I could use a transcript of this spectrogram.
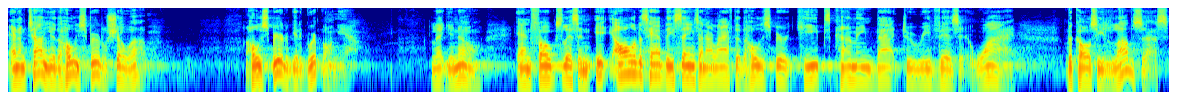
And I'm telling you, the Holy Spirit will show up. The Holy Spirit will get a grip on you, let you know. And folks, listen, it, all of us have these things in our life that the Holy Spirit keeps coming back to revisit. Why? Because He loves us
